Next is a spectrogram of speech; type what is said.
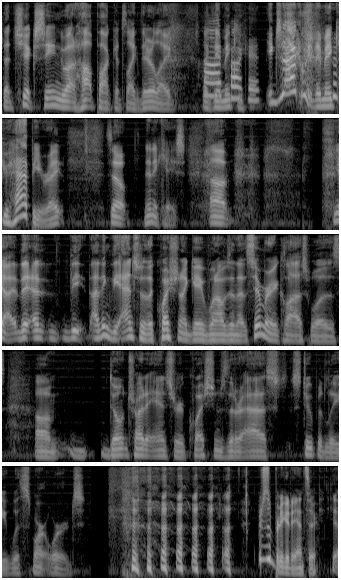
that chick singing about hot pockets like they're like like they Hot make you exactly they make you happy, right? So in any case, uh, yeah, the, the I think the answer to the question I gave when I was in that seminary class was, um, don't try to answer questions that are asked stupidly with smart words. Which is a pretty good answer. Yeah,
